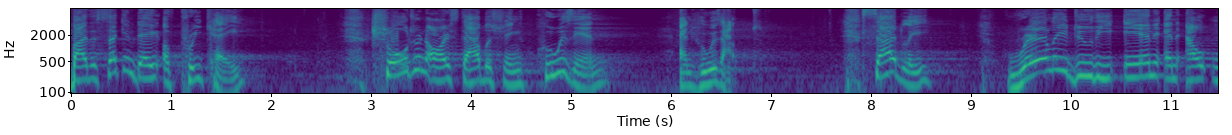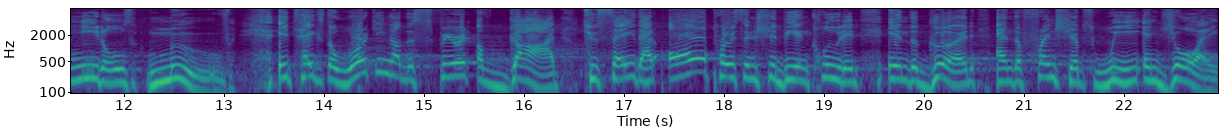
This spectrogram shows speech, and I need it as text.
By the second day of pre K, children are establishing who is in and who is out. Sadly, Rarely do the in and out needles move. It takes the working of the Spirit of God to say that all persons should be included in the good and the friendships we enjoy.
